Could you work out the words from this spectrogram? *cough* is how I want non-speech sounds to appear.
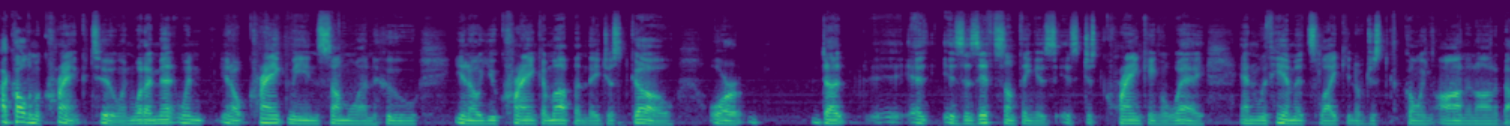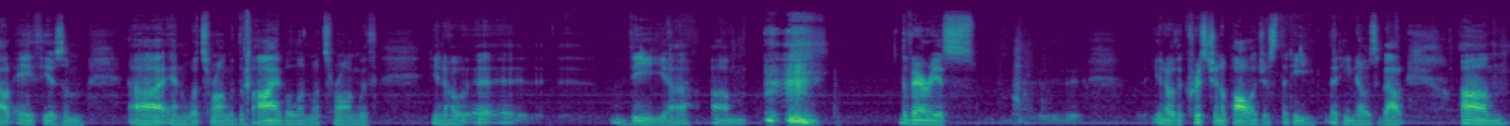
called him a crank too, and what I meant when you know crank means someone who you know you crank them up and they just go, or do, is as if something is is just cranking away. And with him, it's like you know just going on and on about atheism uh, and what's wrong with the Bible and what's wrong with you know uh, the uh, um, *clears throat* the various you know the Christian apologists that he that he knows about. Um,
